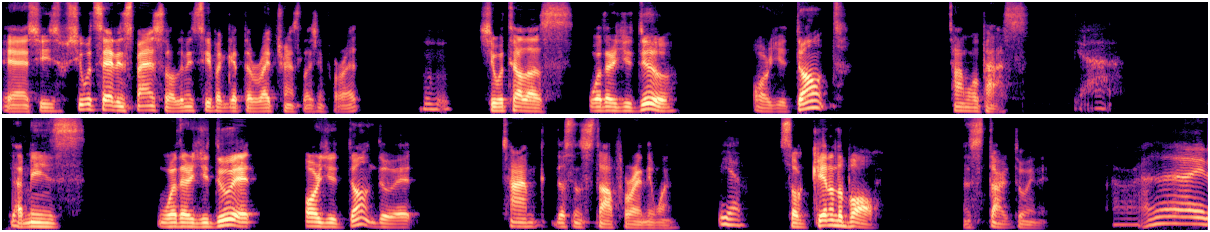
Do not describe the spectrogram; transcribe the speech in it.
Yeah, she's, she would say it in Spanish. So let me see if I get the right translation for it. Mhm. She would tell us whether you do or you don't, time will pass. Yeah. That means whether you do it or you don't do it, time doesn't stop for anyone. Yeah. So get on the ball and start doing it. All right.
